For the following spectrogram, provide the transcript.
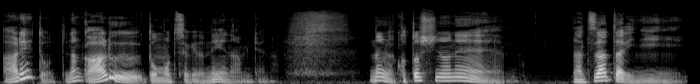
あれ？と思って、なんかあると思ってたけどねえな、みたいな。なんか今年のね、夏あたりに、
